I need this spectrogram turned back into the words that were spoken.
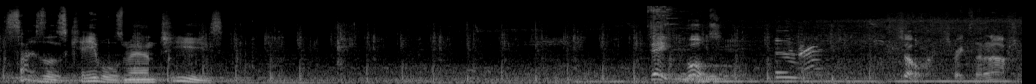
The size of those cables, man. Jeez. Dave, pulse. So, straight's not an option.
